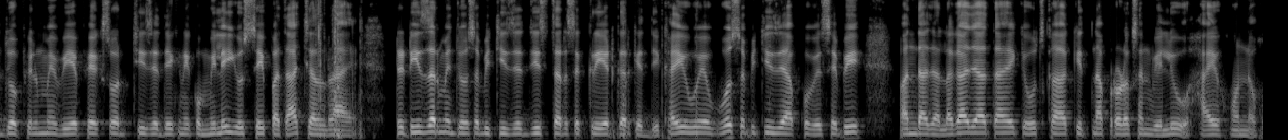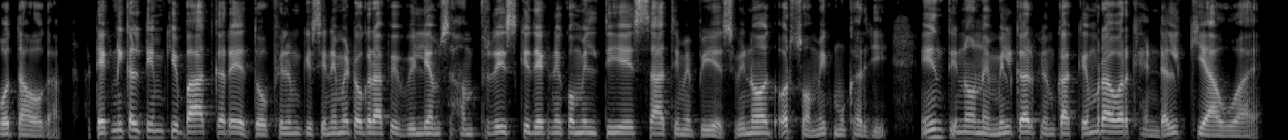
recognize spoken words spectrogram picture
जो फ़िल्म में वीएफएक्स और चीज़ें देखने को मिलेगी उससे ही पता चल रहा है। टीजर में जो सभी चीज़ें जिस तरह से क्रिएट करके दिखाई हुई वो सभी चीज़ें आपको वैसे भी अंदाज़ा लगा जाता है कि उसका कितना प्रोडक्शन वैल्यू हाई होता होगा। टेक्निकल टीम की बात करें तो फ़िल्म की सिनेमेटोग्राफी विलियम्स हम्फ्रीज की देखने को मिलती है, साथ ही में पी एस विनोद और सौमिक मुखर्जी। इन तीनों ने मिलकर फ़िल्म का कैमरा वर्क हैंडल किया हुआ है,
